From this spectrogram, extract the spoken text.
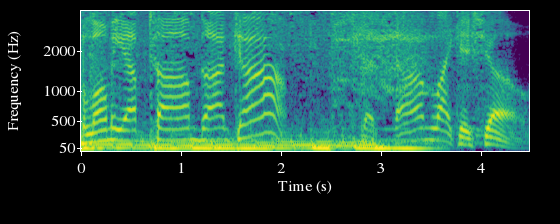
blowmeuptom.com. The Tom Leykis Show.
